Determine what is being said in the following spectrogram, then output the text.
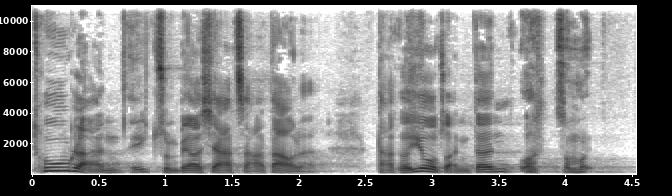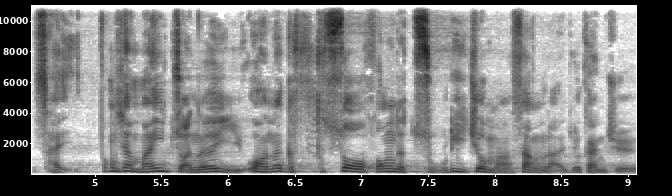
突然哎，准备要下匝道了，打个右转灯，哇，怎么才方向盘一转而已，哇，那个受风的阻力就马上来，就感觉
